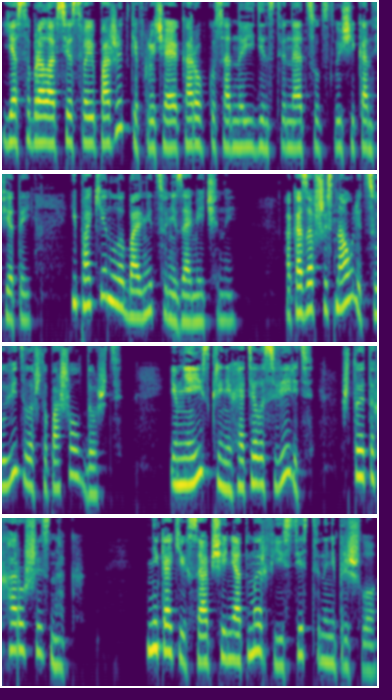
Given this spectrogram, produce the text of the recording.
Я собрала все свои пожитки, включая коробку с одной единственной отсутствующей конфетой, и покинула больницу незамеченной. Оказавшись на улице, увидела, что пошел дождь. И мне искренне хотелось верить, что это хороший знак. Никаких сообщений от Мерфи, естественно, не пришло,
